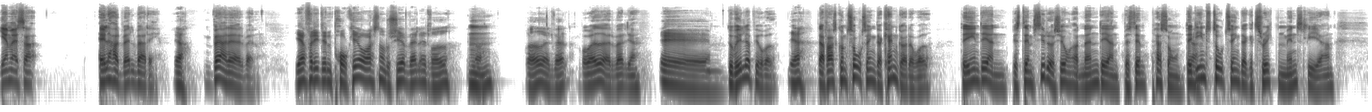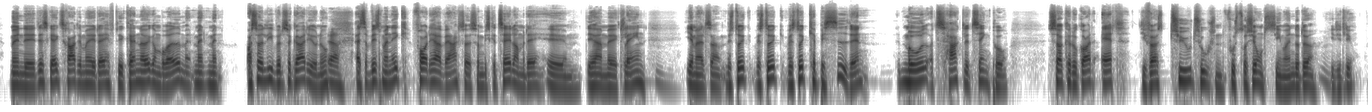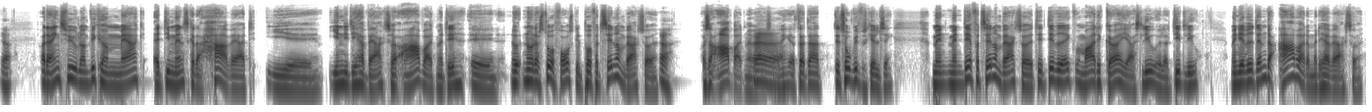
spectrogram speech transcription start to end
Jamen altså, alle har et valg hver dag. Ja. Hver dag er et valg. ja, fordi den provokerer også, når du siger, at valg er et vrede. Mhm. vrede er et valg. Vrede er et valg, ja. Øh, Du vælger at blive vred. ja, Der er faktisk kun to ting, der kan gøre dig vred. Det ene, det er en bestemt situation, og den anden, det er en bestemt person. Det er Ja. de eneste to ting, der kan trigge den menneskelige hjerne. Men øh, det skal jeg ikke trætte jer med i dag, for det kan jo ikke om vrede, men, men, men og så alligevel, så gør det jo nu. Ja. Altså, hvis man ikke får det her værktøj, som vi skal tale om i dag, øh, det her med klagen, mm. jamen altså, hvis du, ikke, hvis, du ikke, hvis du ikke kan besidde den måde at takle ting på, så kan du godt at de første 20.000 frustrationstimer, inden du dør mm. i dit liv. ja. Og der er ingen tvivl om, vi kan jo mærke, at de mennesker, der har været i, øh, inde i de her værktøjer og arbejdet med det, øh, nu, nu er der stor forskel på at fortælle om værktøjet, Ja. og så arbejde med Ja, værktøjet. Ikke? Altså, der, der, det er to vidt forskellige ting. Men, men det at fortælle om værktøjet, det, det ved jeg ikke, hvor meget det gør i jeres liv eller dit liv. Men jeg ved, dem, der arbejder med det her værktøj,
